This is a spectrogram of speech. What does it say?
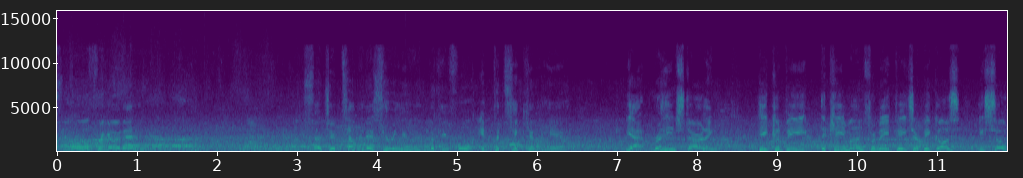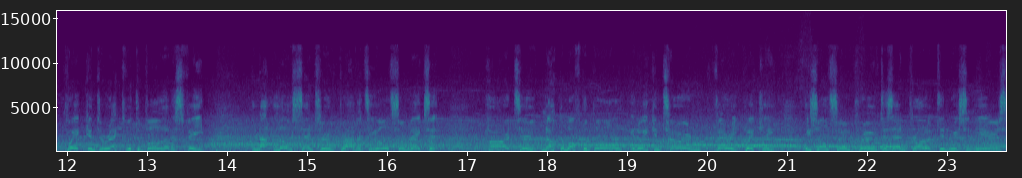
So off we go then. So Jim, tell me this, who are you looking for in particular here? Yeah, Raheem Sterling. He could be the key man for me, Peter, because he's so quick and direct with the ball at his feet. And that low centre of gravity also makes it hard to knock him off the ball. You know, he can turn very quickly. He's also improved his end product in recent years,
